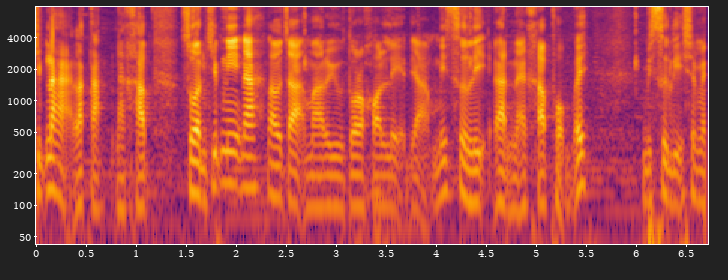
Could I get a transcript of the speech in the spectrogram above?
คลิปหน้าละกันนะครับส่วนคลิปนี้นะเราจะมารีวิวตัวละครเลดอย่างมิสซิลิกันนะครับผมเอ้ยมิสซิลิใช่ไหม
